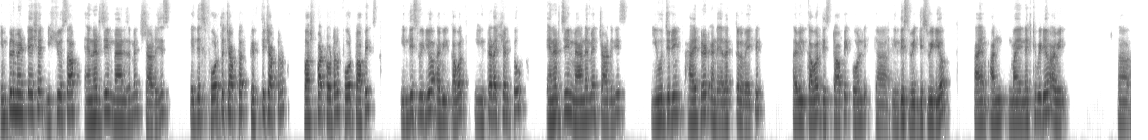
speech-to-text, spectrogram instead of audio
implementation issues of energy management strategies. In this fourth chapter, fifth chapter, first part total four topics. In this video, I will cover introduction to energy management strategies used in hybrid and electrical vehicle. I will cover this topic only uh, in this with this video. I am on my next video. I will uh,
